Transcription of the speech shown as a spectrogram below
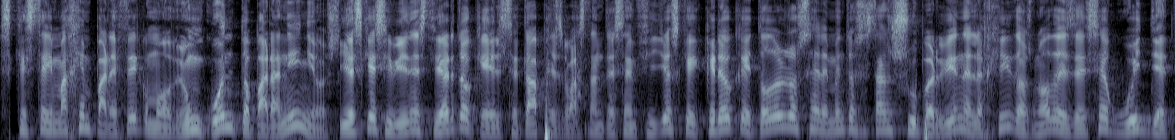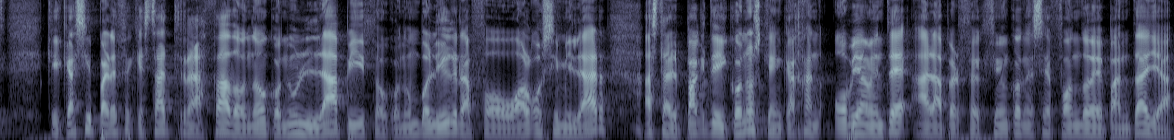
es que esta imagen parece como de un cuento para niños. Y es que si bien es cierto que el setup es bastante sencillo, es que creo que todos los elementos están súper bien elegidos, ¿no? Desde ese widget que casi parece que está trazado, ¿no? Con un lápiz o con un bolígrafo o algo similar, hasta el pack de iconos que encajan obviamente a la perfección con ese fondo de pantalla.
